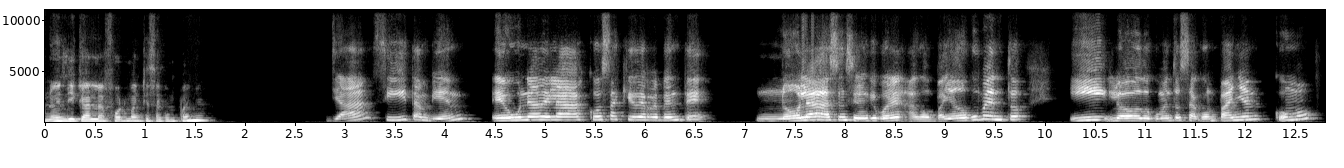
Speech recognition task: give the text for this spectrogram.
¿No indicar la forma en que se acompaña? Ya, sí, también. Es una de las cosas que de repente no la hacen, sino que ponen acompaña documento y los documentos se acompañan como...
